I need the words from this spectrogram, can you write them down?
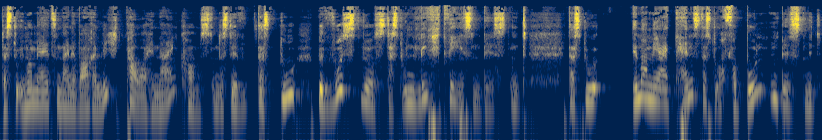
dass du immer mehr jetzt in deine wahre Lichtpower hineinkommst und dass, dir, dass du bewusst wirst, dass du ein Lichtwesen bist und dass du immer mehr erkennst, dass du auch verbunden bist mit,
